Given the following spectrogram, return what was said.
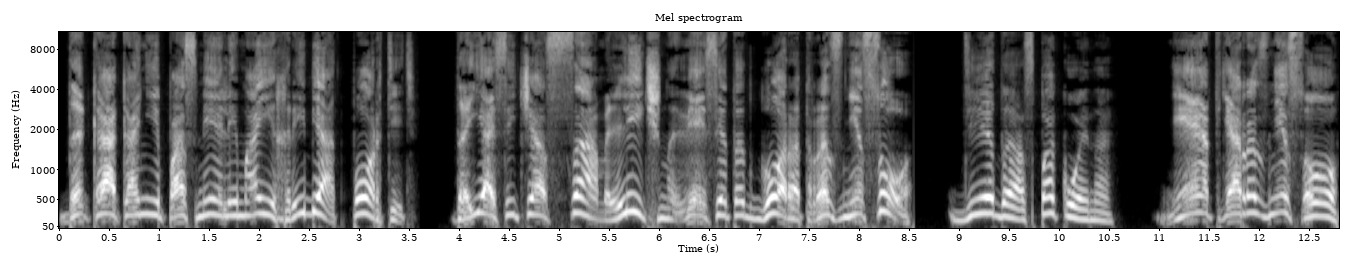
«Да как они посмели моих ребят портить? Да я сейчас сам лично весь этот город разнесу!» «Деда, спокойно!» «Нет, я разнесу!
